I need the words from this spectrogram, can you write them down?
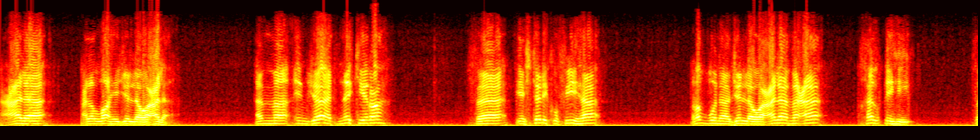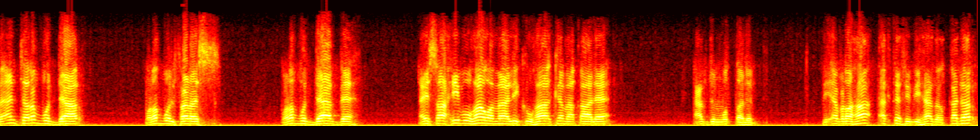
على على الله جل وعلا. أما إن جاءت نكرة فيشترك فيها ربنا جل وعلا مع خلقه. فأنت رب الدار ورب الفرس ورب الدابة أي صاحبها ومالكها كما قال عبد المطلب. لأبرها أكتفي بهذا القدر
